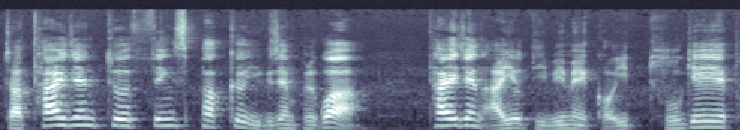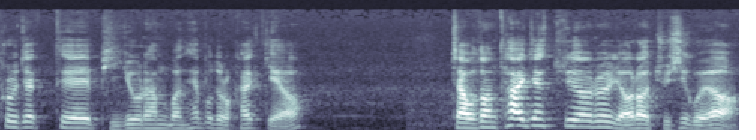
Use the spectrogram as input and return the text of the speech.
자, 타이젠 to 띵스파크 example과 타이젠 IoT DB maker 이 두 개의 프로젝트의 비교를 한번 해보도록 할게요. 자, 우선 타이젠 스튜디오를 열어 주시고요.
